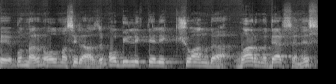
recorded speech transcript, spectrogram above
e, bunların olması lazım. O birliktelik şu anda var mı derseniz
